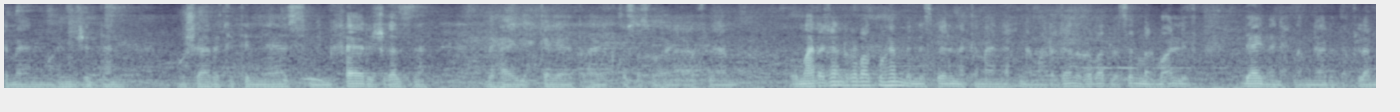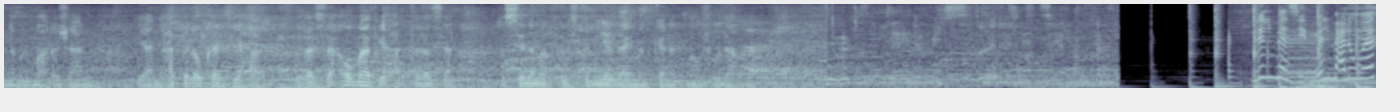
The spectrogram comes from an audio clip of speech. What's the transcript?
كمان مهم جدا مشاركة الناس من خارج غزة بهاي الحكايات وهاي القصص وهاي الأفلام. ومهرجان الرباط مهم بالنسبة لنا كمان إحنا مهرجان الرباط لسلمى المؤلف دائما إحنا بنعرض أفلامنا بالمهرجان. يعني حتى لو كان في حرب في غزة أو ما في حرب في غزة السينما الفلسطينية دائما كانت موجودة هنا. للمزيد من المعلومات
